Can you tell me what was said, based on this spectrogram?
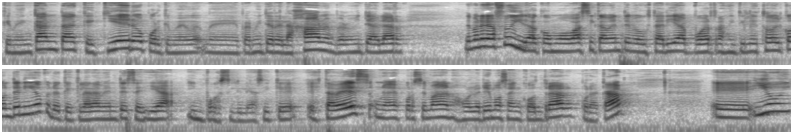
que me encanta, que quiero porque me, me permite relajar, me permite hablar de manera fluida, como básicamente me gustaría poder transmitirles todo el contenido, pero que claramente sería imposible. Así que esta vez, una vez por semana, nos volveremos a encontrar por acá. Eh, y hoy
